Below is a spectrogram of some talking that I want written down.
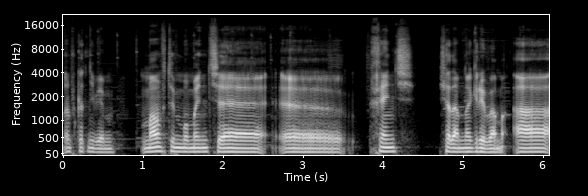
na przykład, nie wiem, mam w tym momencie e, chęć, siadam, nagrywam, a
